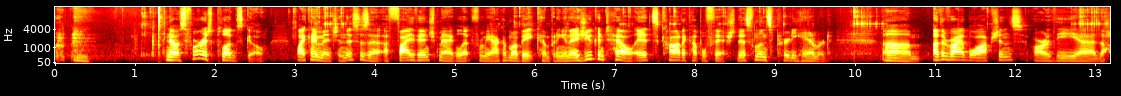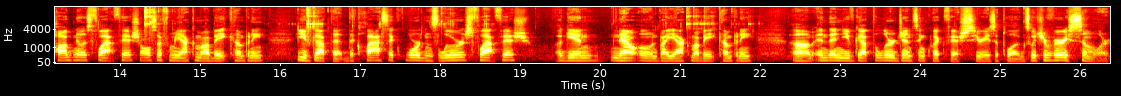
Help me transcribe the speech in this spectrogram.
now as far as plugs go, like I mentioned, this is a, a 5-inch mag lip from Yakima Bait Company, and as you can tell, it's caught a couple fish. This one's pretty hammered. Um, other viable options are the, uh, the hognose flatfish, also from Yakima Bait Company. You've got the, the classic Worden's Lures flatfish, again, now owned by Yakima Bait Company. Um, and then you've got the Luhr Jensen Kwikfish series of plugs, which are very similar.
